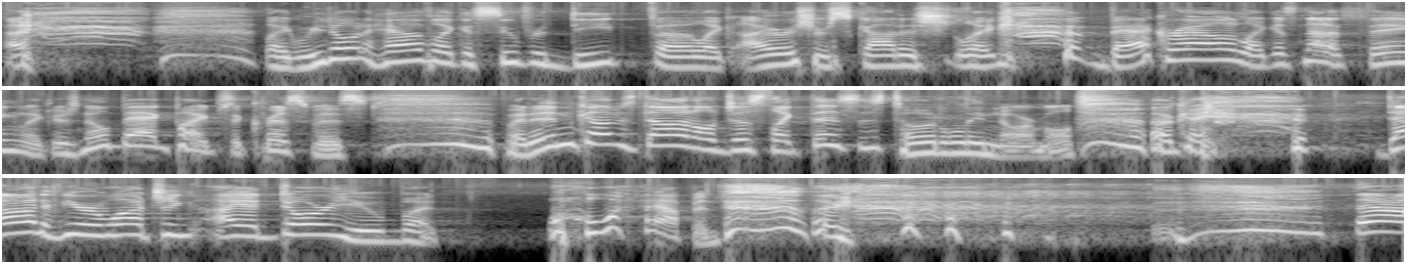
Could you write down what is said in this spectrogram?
I, like we don't have like a super deep uh, like Irish or Scottish like background. Like it's not a thing. Like there's no bagpipes at Christmas, but in comes Donald just like this is totally normal. Okay, Don, if you're watching, I adore you, but what happened? Like. now,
